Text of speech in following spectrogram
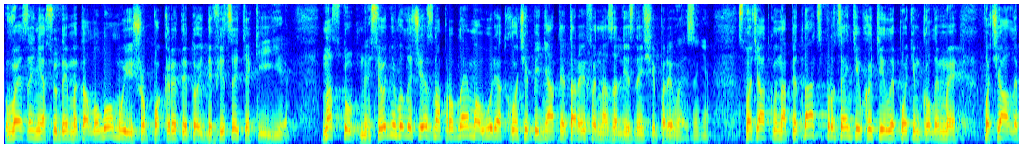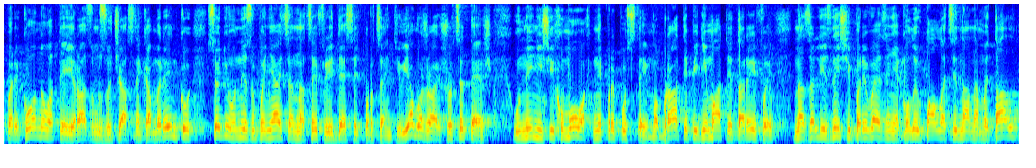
ввезення сюди металолому і щоб покрити той дефіцит, який є. Наступне сьогодні величезна проблема. Уряд хоче підняти тарифи на залізничні перевезення. Спочатку на 15% хотіли, потім, коли ми почали переконувати і разом з учасниками ринку, сьогодні вони зупиняються на цифрі 10%. Я вважаю, що це теж у нинішніх умовах неприпустимо. Брати, піднімати тарифи на залізничні перевезення, коли впала ціна на метал,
